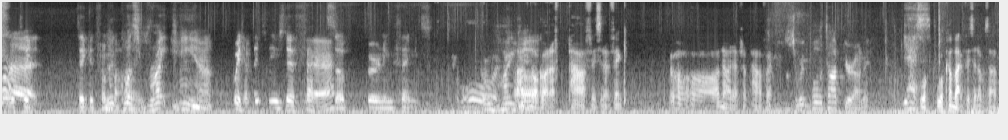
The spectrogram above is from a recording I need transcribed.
wanna take, take it from Look behind. what's right here. Wait, have they changed the effects Yeah. of burning things? Right I've Uh, not got enough power for this, I don't think. Oh, no, I don't have enough power for it. Should we pull the top gear on it? Yes. We'll, we'll come back for this another time.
